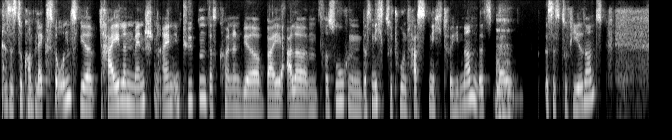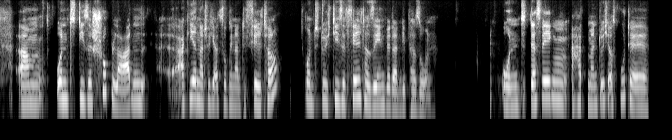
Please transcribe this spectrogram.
Es ist zu komplex für uns. Wir teilen Menschen ein in Typen. Das können wir bei aller Versuchen, das nicht zu tun, fast nicht verhindern. Das, mhm. weil es ist zu viel sonst. Ähm, und diese Schubladen äh, agieren natürlich als sogenannte Filter. Und durch diese Filter sehen wir dann die Person. Und deswegen hat man durchaus gute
